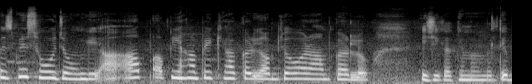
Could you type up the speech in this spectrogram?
बस मैं सो जाऊँगी। आप आप यहाँ पे क्या करो आप जाओ, आराम कर लो। इशिका की मम्मी बोलती है?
